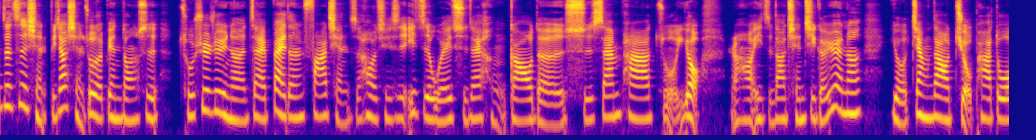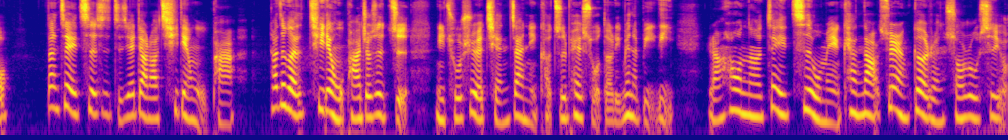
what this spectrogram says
这次显比较显著的变动是储蓄率呢，在拜登发钱之后，其实一直维持在很高的十三趴左右，然后一直到前几个月呢。有降到九趴多，但这一次是直接掉到七点五趴。它这个七点五趴就是指你储蓄的钱占你可支配所得里面的比例。然后呢，这一次我们也看到，虽然个人收入是有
